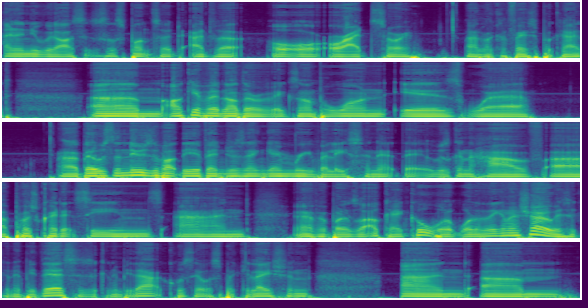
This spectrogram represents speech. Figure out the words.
And then you realise it's a sponsored advert or or, or ad, sorry, uh, like a Facebook ad. Um, I'll give another example. One is where uh, there was the news about the Avengers Endgame re-release and it that it was going to have uh, post-credit scenes and everybody was like, okay, cool, what, what are they going to show? Is it going to be this? Is it going to be that? Of course, there was speculation. And um,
